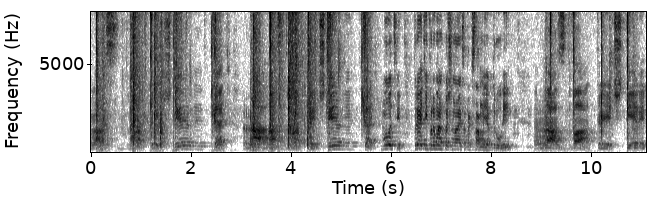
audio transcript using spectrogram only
Раз, два, три, чотири, п'ять. Раз, два, три, чотири, п'ять. Молодці. Третій фрагмент починається так само, як другий. Раз, два, три, чотири,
